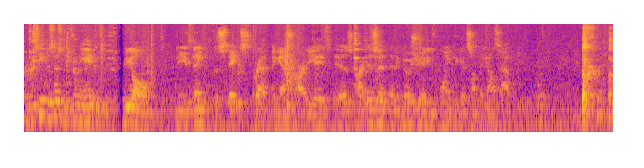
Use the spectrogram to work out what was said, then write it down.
have received assistance from the agency. real do you think the state's threat against RDAs is, or is it a negotiating point to get something else out of you?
